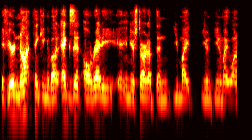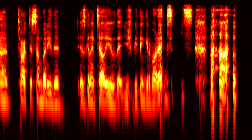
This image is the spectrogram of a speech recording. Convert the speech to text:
if you're not thinking about exit already in your startup, then you might you you might want to talk to somebody that is going to tell you that you should be thinking about exits. uh,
